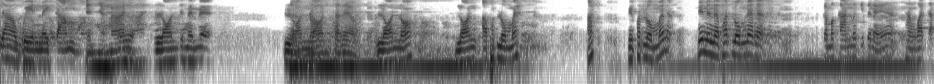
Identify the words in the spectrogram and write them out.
เจ้าเวรในกรรมเป็นอย่างนั้นร้อนใช่ไหมแม่ ร้ร้ออนนเนร้อะอนซะแล้ว ร้อนเนาะร้อนเอาพัดลมไหมฮะมีพัดลมไหมเนี่ยนี่เนี่ยพัดลมเนี่ยเนี่ยกรรมการเมื่อกี้ไปไหนเนี่ยทางวัดอะ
